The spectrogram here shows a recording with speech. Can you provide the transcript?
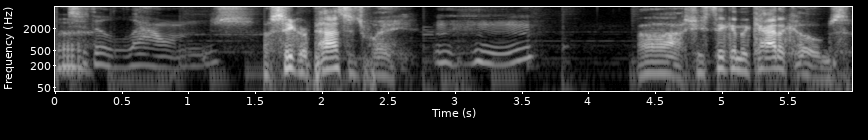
to the lounge. A secret passageway. Mm-hmm. Ah, she's taking the catacombs.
